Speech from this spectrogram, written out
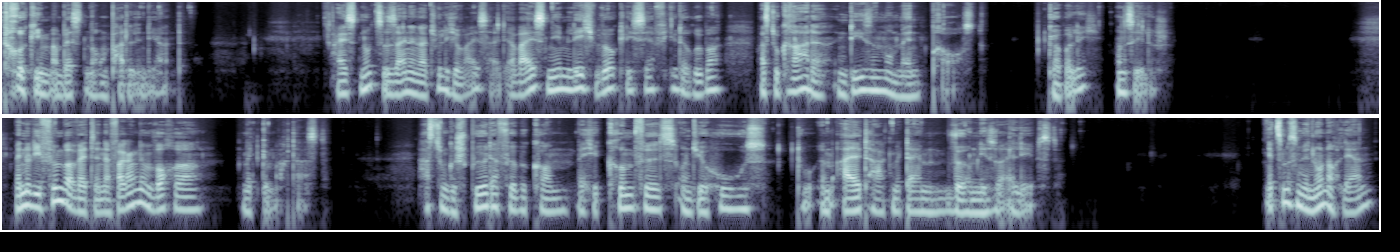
drück ihm am besten noch ein Paddel in die Hand. Heißt, nutze seine natürliche Weisheit. Er weiß nämlich wirklich sehr viel darüber, was du gerade in diesem Moment brauchst. Körperlich und seelisch. Wenn du die Fünferwette in der vergangenen Woche mitgemacht hast, hast du ein Gespür dafür bekommen, welche Krümpfels und Juhus du im Alltag mit deinem Würmli so erlebst. Jetzt müssen wir nur noch lernen,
